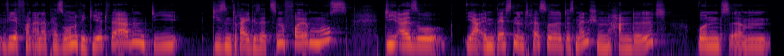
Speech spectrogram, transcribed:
wir von einer Person regiert werden, die diesen drei Gesetzen folgen muss, die also ja im besten Interesse des Menschen handelt und ähm,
